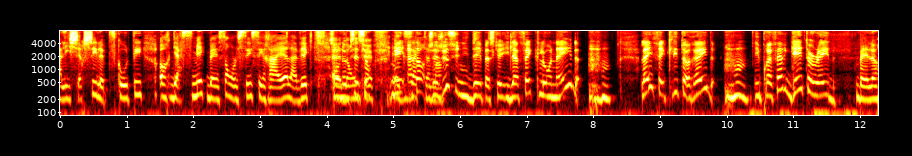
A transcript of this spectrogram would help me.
aller chercher le petit côté orgasmique ben ça on le sait c'est Raël avec son euh, obsession. euh, Mais exactement. attends, j'ai juste une idée parce qu'il a fait Clonade. là, il fait Clitorade. il préfère Gatorade. ben là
